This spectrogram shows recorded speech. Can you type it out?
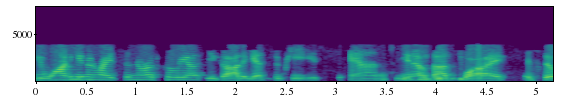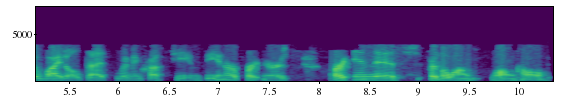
You want human rights in North Korea, you got to get to peace. And, you know, that's why it's so vital that Women Cross DMZ and our partners are in this for the long long haul.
